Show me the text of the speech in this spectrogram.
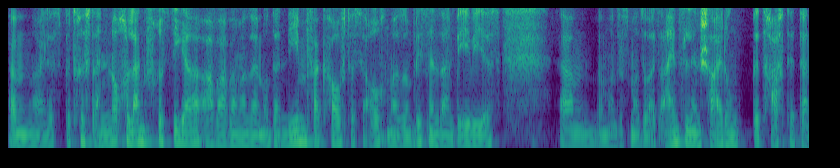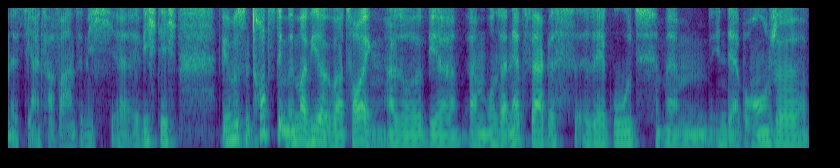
ähm, weil das betrifft einen noch langfristiger. Aber wenn man sein Unternehmen verkauft, das ja auch immer so ein bisschen sein Baby ist, ähm, wenn man das mal so als Einzelentscheidung betrachtet, dann ist die einfach wahnsinnig äh, wichtig. Wir müssen trotzdem immer wieder überzeugen. Also wir, ähm, unser Netzwerk ist sehr gut. Ähm, in der Branche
